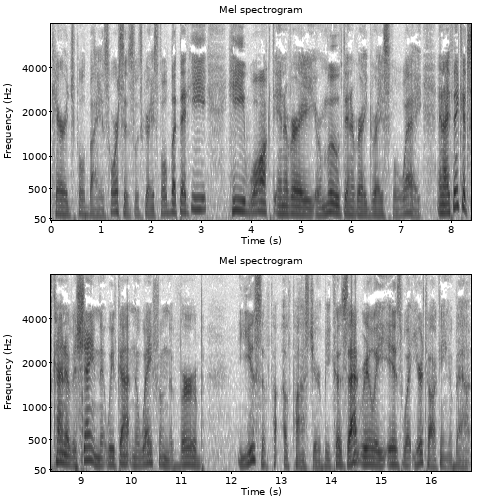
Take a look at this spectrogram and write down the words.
carriage pulled by his horses was graceful, but that he he walked in a very or moved in a very graceful way. And I think it's kind of a shame that we've gotten away from the verb use of of posture because that really is what you're talking about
